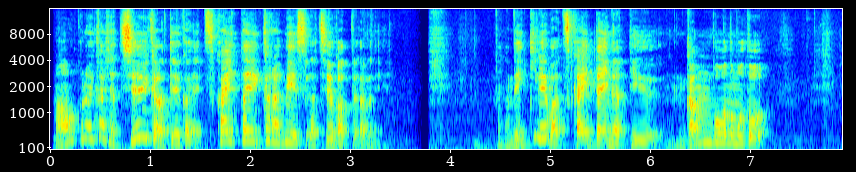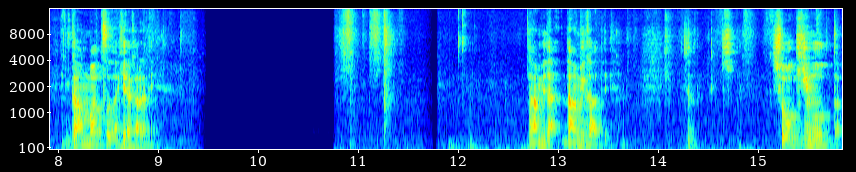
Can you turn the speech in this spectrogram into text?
まあ青黒に関しては強いからというかね、使いたいからベースが強かったからね。なんかできれば使いたいなっていう願望のもと、頑張っただけだからね。ダメだ、ダメかって。賞金戻った。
